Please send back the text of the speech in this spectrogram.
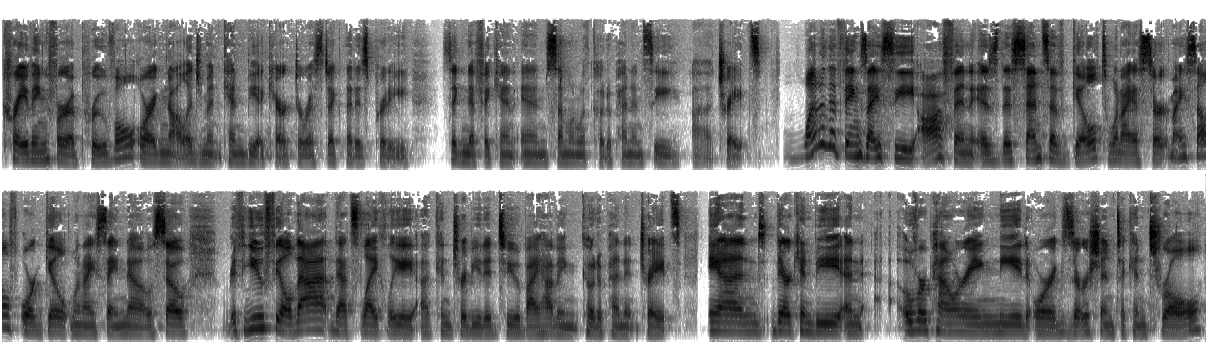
craving for approval or acknowledgement can be a characteristic that is pretty significant in someone with codependency uh, traits. One of the things I see often is this sense of guilt when I assert myself or guilt when I say no. So, if you feel that, that's likely uh, contributed to by having codependent traits. And there can be an overpowering need or exertion to control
